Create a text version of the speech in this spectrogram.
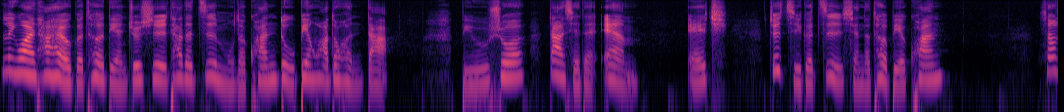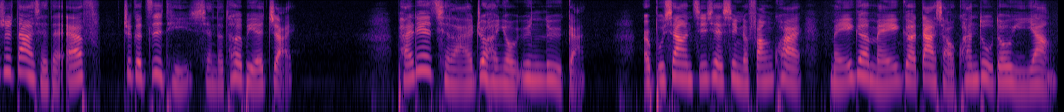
另外，它还有个特点，就是它的字母的宽度变化都很大。比如说大写的 M、H 这几个字显得特别宽，像是大写的 F。这个字体显得特别窄，排列起来就很有韵律感，而不像机械性的方块，每一个每一个大小宽度都一样。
